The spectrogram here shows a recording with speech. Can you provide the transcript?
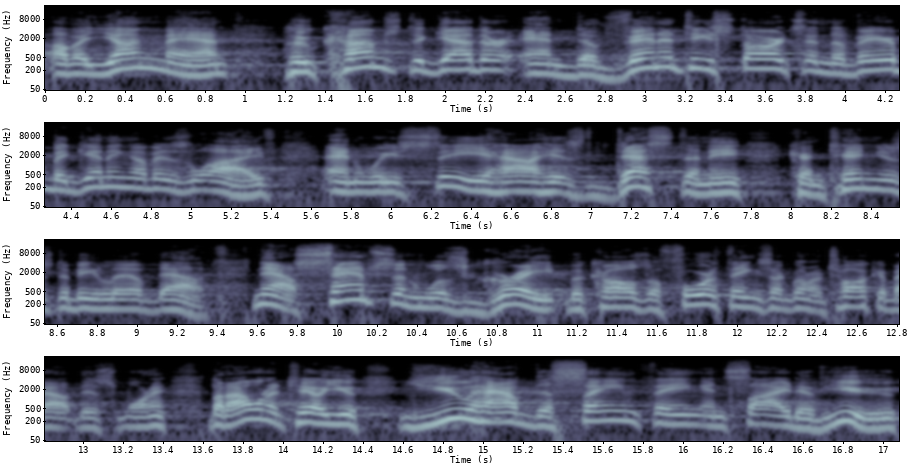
of a young man who comes together and divinity starts in the very beginning of his life, and we see how his destiny continues to be lived out. Now, Samson was great because of four things I'm going to talk about this morning, but I want to tell you, you have the same thing inside of you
